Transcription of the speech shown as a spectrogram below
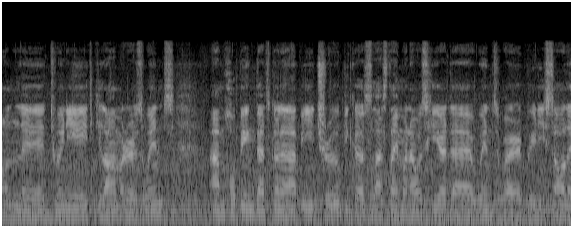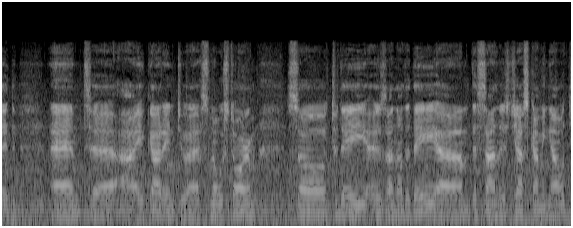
only 28 kilometers winds. I'm hoping that's gonna be true because last time when I was here the winds were pretty solid and uh, I got into a snowstorm. So today is another day. Um, the sun is just coming out.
